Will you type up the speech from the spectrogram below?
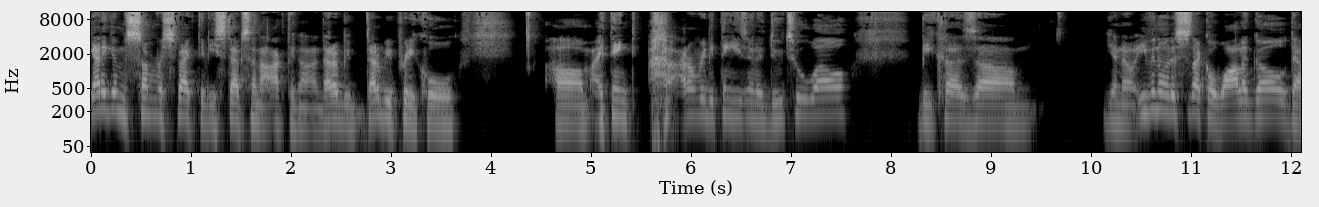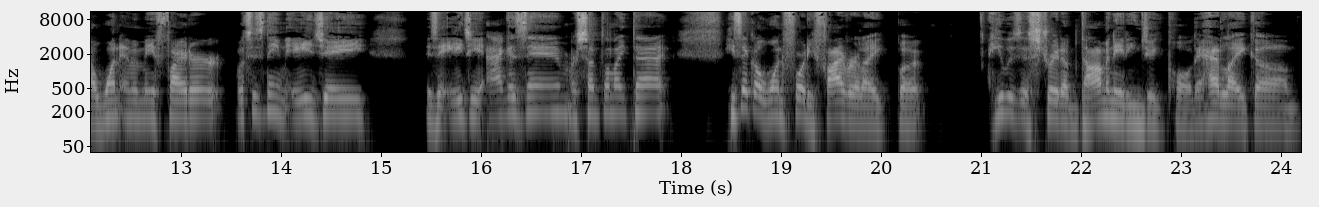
got to give him some respect if he steps in the octagon. That'll be that'll be pretty cool. Um, I think I don't really think he's gonna do too well because um, you know, even though this is like a while ago, that one MMA fighter, what's his name? AJ, is it AJ Agazarm or something like that? He's like a 145er, like, but he was just straight up dominating Jake Paul. They had like, um,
